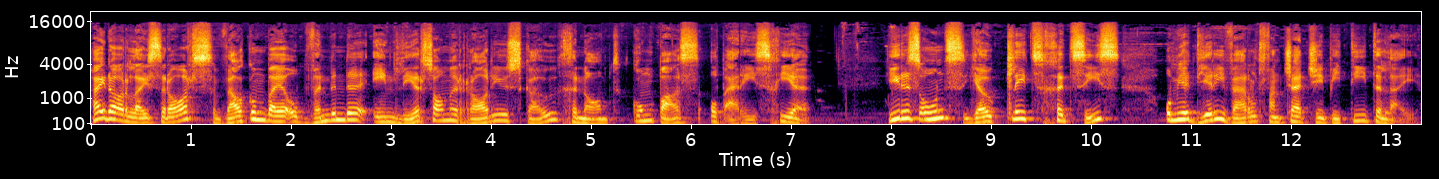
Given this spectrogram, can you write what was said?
Hi daar luisteraars, welkom by 'n opwindende en leersame radioskou genaamd Kompas op RSG. Hier is ons, jou kletsgitsies om jou deur die wêreld van ChatGPT te lei.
